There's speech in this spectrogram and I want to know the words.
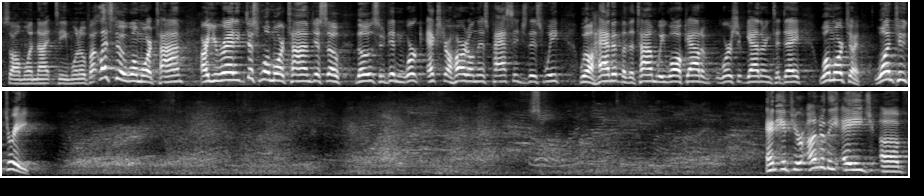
Psalm 119, 105. Let's do it one more time. Are you ready? Just one more time, just so those who didn't work extra hard on this passage this week will have it by the time we walk out of worship gathering today. One more time. One, two, three. And if you're under the age of,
